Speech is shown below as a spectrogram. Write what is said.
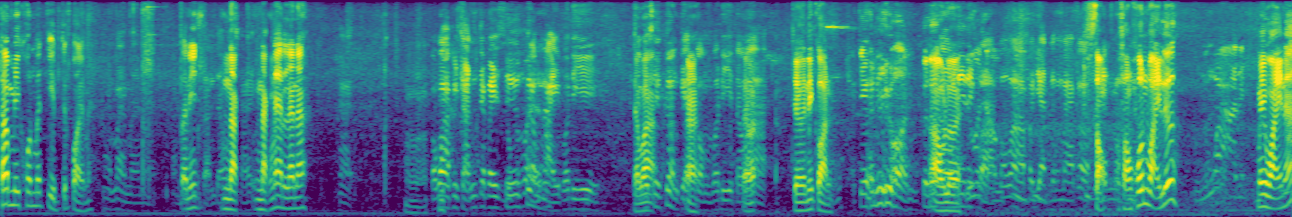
ถ้ามีคนมาจีบจะปล่อยไหมไม่ไม่ไม่ไม่ตอนนี้พี่สัจะหนักใช้หนักแน่นแล้วนะใช่อืม เพราะว่าพี่สันจะไปซื้อเครื่องใหม่พอดีแต่ว่าจะไปซื้อเครื่องแกะกล่องพอดีแต่แต่ว่าว่า เจอนี่ก่อน เจอนี่ก่อนก็เอาเลย นี่ดีกว่าเพราะว่าประหยัดลงมาก็สองสองคนไหวหรือ ผมนึกว่าดิไม่ไหวนะ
